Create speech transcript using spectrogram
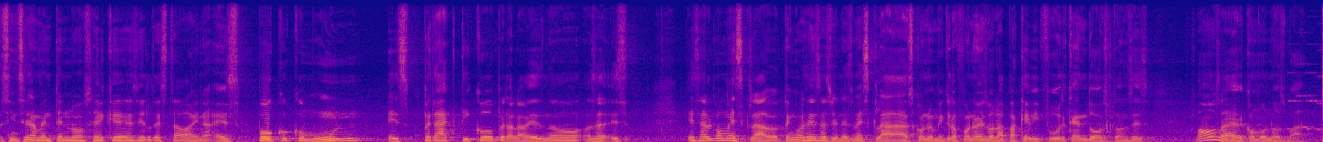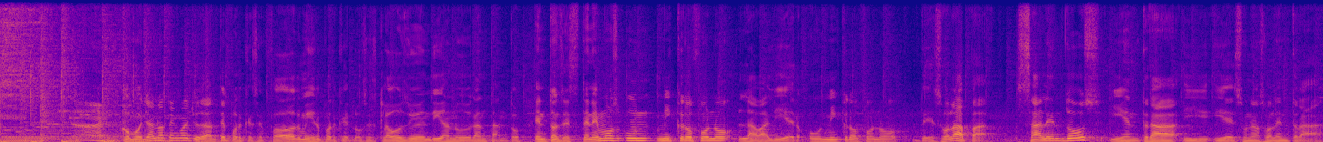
sinceramente no sé qué decir de esta vaina. Es poco común, es práctico, pero a la vez no, o sea, es, es algo mezclado. Tengo sensaciones mezcladas con un micrófono de solapa que bifurca en dos, entonces vamos a ver cómo nos va. Como ya no tengo ayudante porque se fue a dormir, porque los esclavos de hoy en día no duran tanto. Entonces, tenemos un micrófono lavalier, un micrófono de solapa. Salen dos y entra y, y es una sola entrada.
